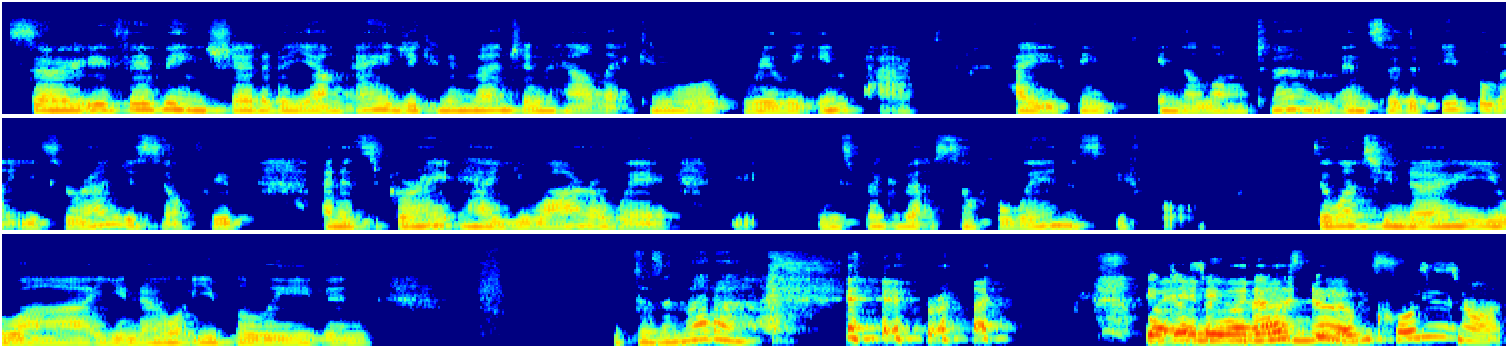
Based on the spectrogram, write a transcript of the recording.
So if they're being shared at a young age, you can imagine how that can all really impact how you think in the long term. And so the people that you surround yourself with, and it's great how you are aware. We spoke about self awareness before. So once you know who you are, you know what you believe in, it doesn't matter, right? What it doesn't matter. No, of course yeah. not.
